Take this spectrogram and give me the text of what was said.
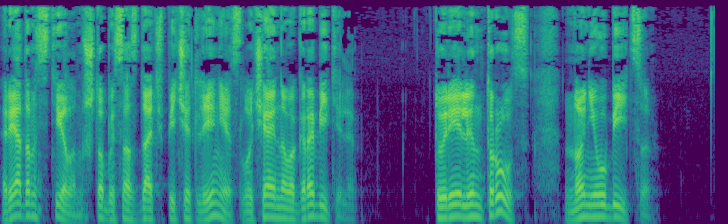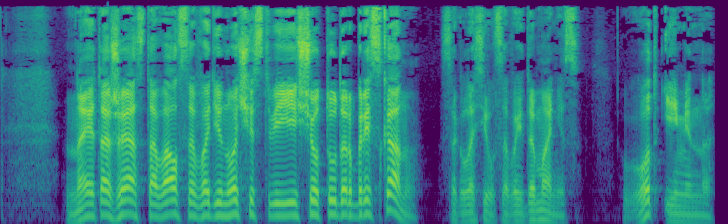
рядом с телом, чтобы создать впечатление случайного грабителя. Турелин трус, но не убийца. На этаже оставался в одиночестве еще Тудор Брескану, согласился Вайдеманис. Вот именно.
